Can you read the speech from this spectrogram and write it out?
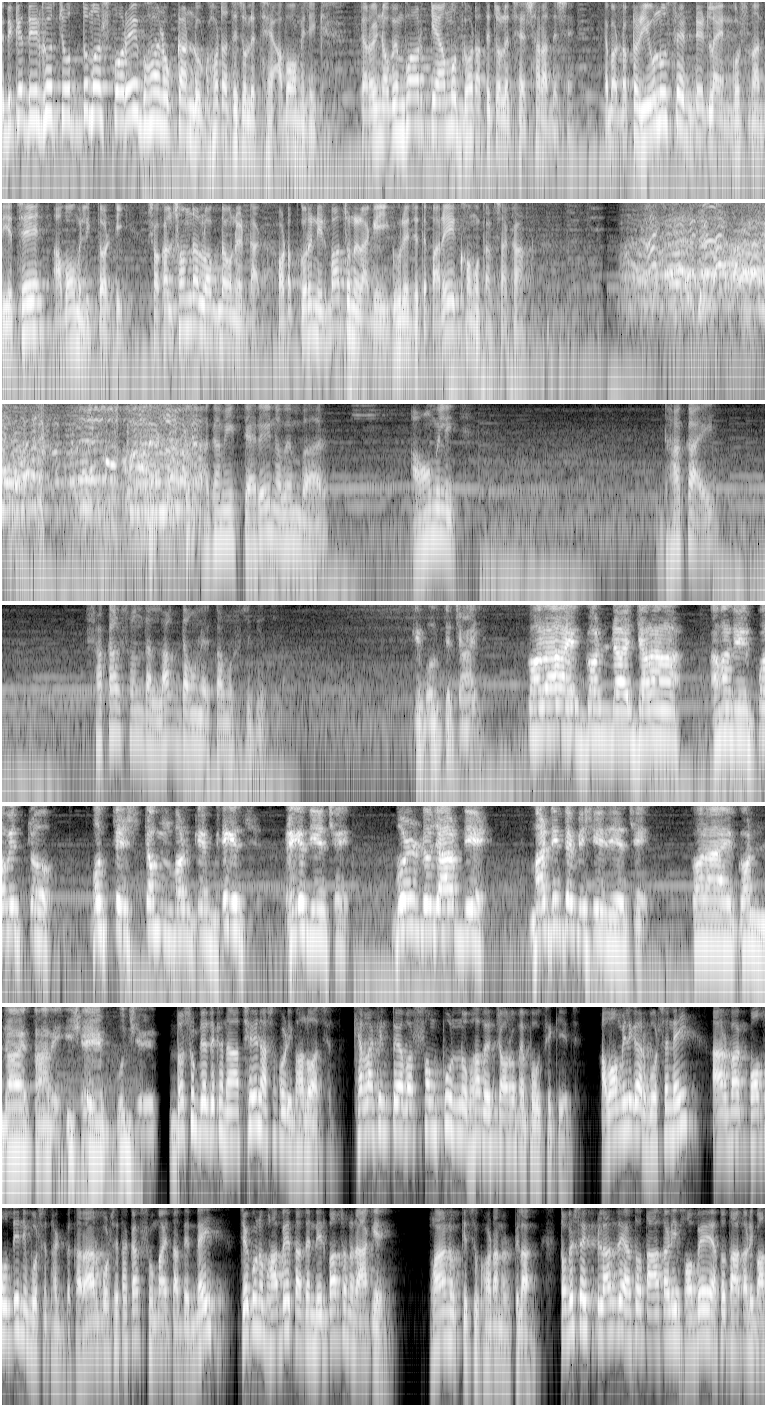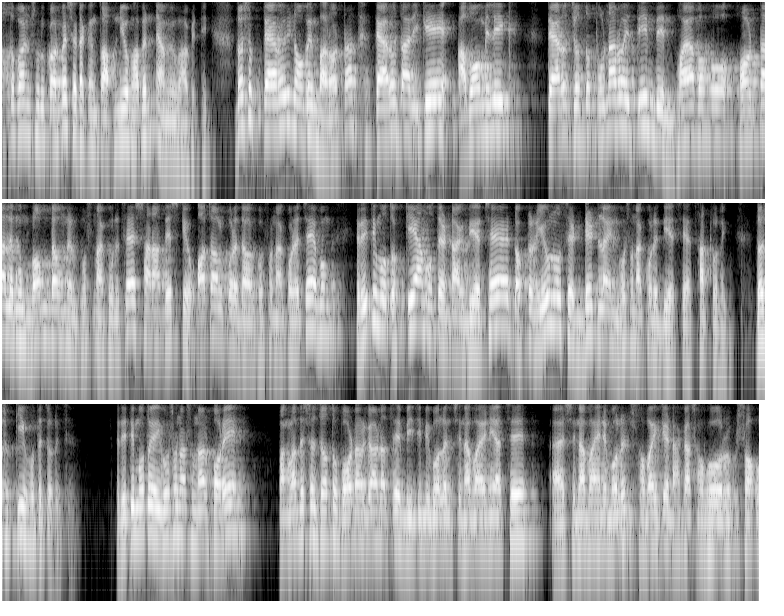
এদিকে দীর্ঘ চোদ্দ মাস পরে ভয়ানক কাণ্ড ঘটাতে চলেছে আওয়ামী লীগ। তেরোই নভেম্বর কেয়ামত ঘটাতে চলেছে সারা দেশে। এবার ডক্টর ইউনুসের ডেডলাইন ঘোষণা দিয়েছে আওয়ামী লীগ দলটি। সকাল সন্ধ্যা লকডাউনের ডাক, হঠাৎ করে নির্বাচনের আগেই ঘুরে যেতে পারে ক্ষমতার শাখা। আগামী তেরোই নভেম্বর আওয়ামী লীগ ঢাকায় সকাল সন্ধ্যা লকডাউনের কর্মসূচি দিয়েছে। কে বলতে চাই করায় গন্ডায় যারা আমাদের পবিত্র বত্রিশ নম্বরকে ভেঙেছে ভেঙে দিয়েছে বুলডোজার দিয়ে মাটিতে মিশিয়ে দিয়েছে করায় গন্ডায় তার হিসেব বুঝে। দর্শক যে যেখানে আছেন আশা করি ভালো আছেন। খেলা কিন্তু আবার সম্পূর্ণভাবে চরমে পৌঁছে গিয়েছে। আওয়ামী লীগ আর বসে নেই আর বা কতদিনই বসে থাকবে তারা? আর বসে থাকার সময় তাদের নেই। যে কোনোভাবে তাদের নির্বাচনের আগে ভয়ানক কিছু ঘটানোর প্ল্যান তবে সেই প্ল্যান যে এত তাড়াতাড়ি হবে, এত তাড়াতাড়ি বাস্তবায়ন শুরু করবে, সেটা কিন্তু আপনিও ভাবেননি, আমিও ভাবিনি। দর্শক, তেরোই নভেম্বর, অর্থাৎ তেরো তারিখে আওয়ামী লীগ তেরো, চোদ্দ, পনেরোই তিন দিন ভয়াবহ হরতাল এবং লকডাউনের ঘোষণা করেছে। সারা দেশকে অচল করে দেওয়ার ঘোষণা করেছে এবং রীতিমতো কেয়ামতের ডাক দিয়েছে। ডক্টর ইউনুসের ডেডলাইন ঘোষণা করে দিয়েছে ছাত্রলীগ। দর্শক, কি হতে চলেছে? রীতিমতো এই ঘোষণা শোনার পরে বাংলাদেশের যত বর্ডার গার্ড আছে, বিজিবি বলেন, সেনাবাহিনী আছে সেনাবাহিনী বলেন, সবাইকে ঢাকা শহর সহ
